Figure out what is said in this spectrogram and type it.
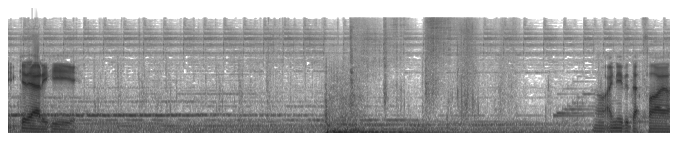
Yeah, get out of here. Oh, I needed that fire.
